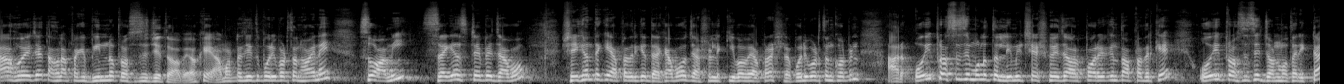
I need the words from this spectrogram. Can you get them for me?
না হয়ে যায়, তাহলে আপনাকে ভিন্ন প্রসেসে যেতে হবে। ওকে আমারটা যেহেতু পরিবর্তন হয় নাই সো আমি সেকেন্ড স্টেপে যাব। সেইখান থেকে আপনাদেরকে দেখাবো যে আসলে কীভাবে আপনারা সেটা পরিবর্তন করবেন। আর ওই প্রসেসে মূলত লিমিট শেষ হয়ে যাওয়ার পরে কিন্তু আপনাদেরকে ওই প্রসেসে জন্ম তারিখটা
